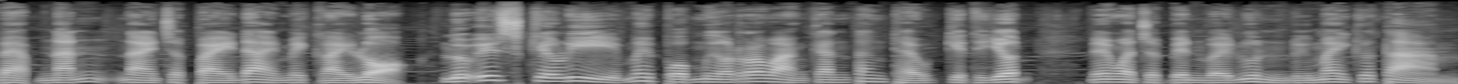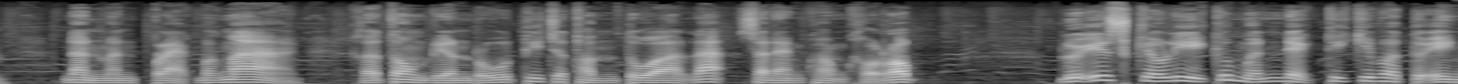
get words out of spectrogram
แบบนั้นนายจะไปได้ไม่ไกลหรอกลูอิสสเคลลี่ไม่ปรบมือระหว่างการตั้งแถวเกียรติยศไม่ว่าจะเป็นวัยรุ่นหรือไม่ก็ตาม นั่นมันแปลกมากๆ เขาต้องเรียนรู้ที่จะถ่อมตัวและแสดงความเคารพลูอิสสเคลลี่ก็เหมือนเด็กที่คิดว่าตัวเอง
